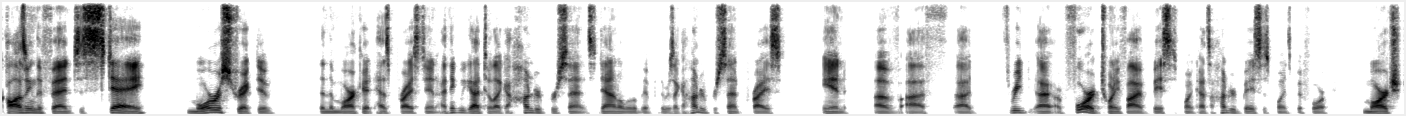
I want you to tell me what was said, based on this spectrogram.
causing the Fed to stay more restrictive than the market has priced in? I think we got to like 100%. It's down a little bit, but there was like 100% price in of uh, uh, three uh, or four 25 basis point cuts, 100 basis points before March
